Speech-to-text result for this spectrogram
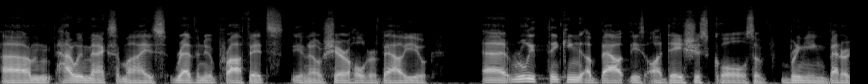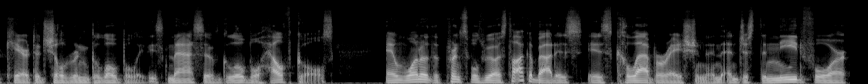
um, how do we maximize revenue, profits, you know, shareholder value? Uh, really thinking about these audacious goals of bringing better care to children globally, these massive global health goals. And one of the principles we always talk about is is collaboration and, and just the need for,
